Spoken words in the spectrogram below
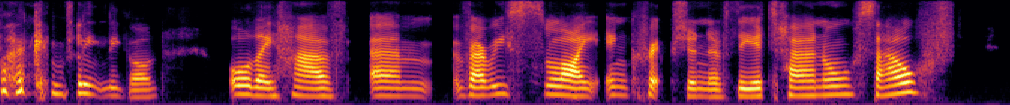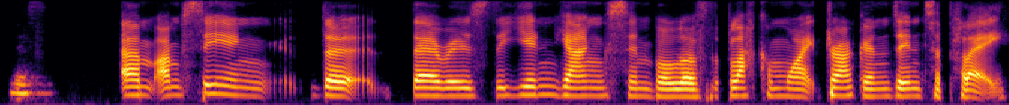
completely gone, or they have um very slight encryption of the eternal self. Yes um, I'm seeing that there is the yin yang symbol of the black and white dragons into play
